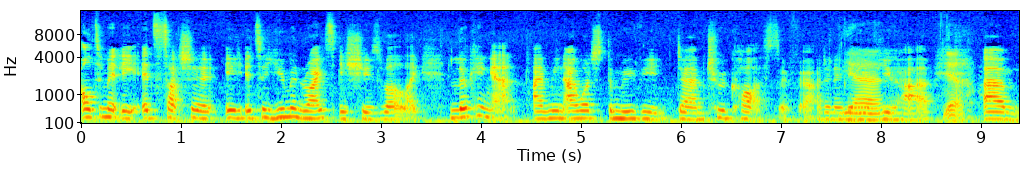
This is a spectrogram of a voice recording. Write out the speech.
ultimately it's such a it- it's a human rights issue as well. Like looking at, I mean, I watched the movie um, True Cost. If I don't know if any of you have Yeah. um,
